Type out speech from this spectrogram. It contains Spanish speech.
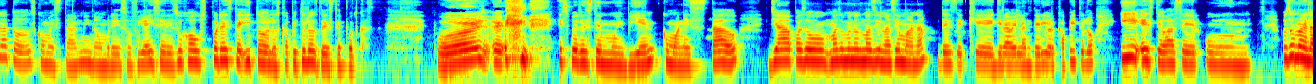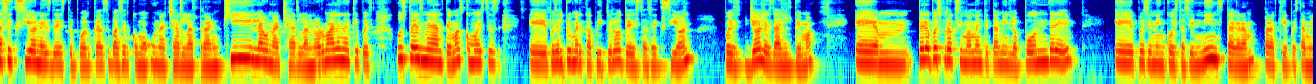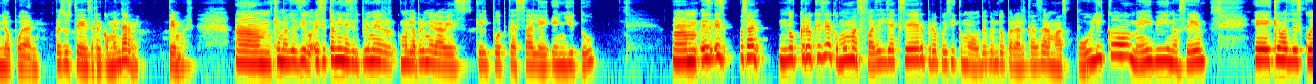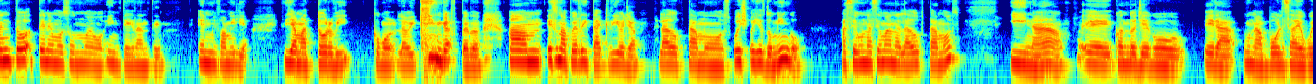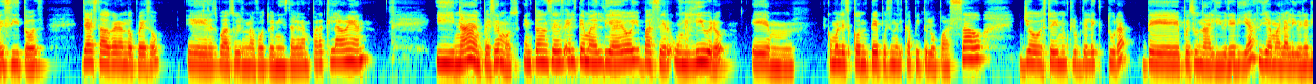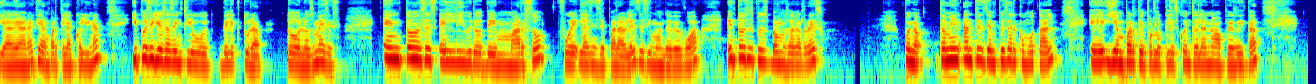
Hola a todos, ¿cómo están? Mi nombre es Sofía y seré su host por este y todos los capítulos de este podcast. Uy, eh, espero estén muy bien, como han estado. Ya pasó más o menos más de una semana desde que grabé el anterior capítulo y este va a ser un, pues una de las secciones de este podcast va a ser como una charla tranquila, una charla normal en el que pues ustedes me dan temas como este es eh, pues el primer capítulo de esta sección, pues yo les daré el tema. Em, pero pues próximamente también lo pondré eh, pues en encuestas en Instagram para que pues también lo puedan pues ustedes recomendarme temas. ¿Qué más les digo? Ese también es el primer, como la primera vez que el podcast sale en YouTube. es, es, o sea, no creo que sea como más fácil de acceder, pero pues sí, como de pronto para alcanzar más público, maybe, no sé. Eh, ¿Qué más les cuento? Tenemos un nuevo integrante en mi familia. Se llama Torbi, como la vikinga, perdón. es una perrita criolla. La adoptamos, uy, hoy es domingo. Hace una semana la adoptamos y nada, eh, cuando llegó era una bolsa de huesitos ya he estado ganando peso. Eh, les voy a subir una foto en Instagram para que la vean. Y nada, empecemos. Entonces, el tema del día de hoy va a ser un libro. Em, como les conté pues en el capítulo pasado, yo estoy en un club de lectura de pues una librería, se llama la librería de Ana, que da en Parque La Colina, y pues ellos hacen club de lectura todos los meses. Entonces, el libro de marzo fue Las Inseparables de Simone de Beauvoir. Entonces, pues vamos a hablar de eso. Bueno, también antes de empezar como tal, eh, y en parte por lo que les cuento de la nueva perrita,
